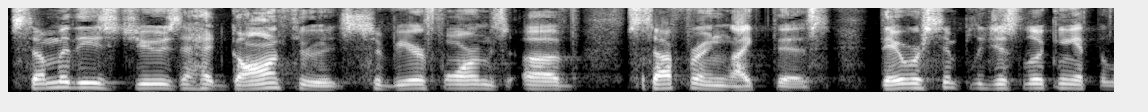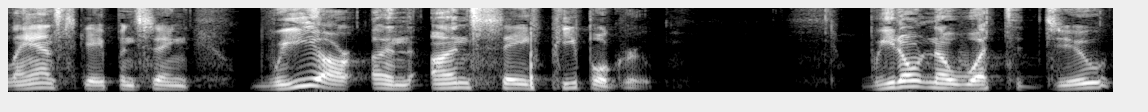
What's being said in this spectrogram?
some of these Jews that had gone through severe forms of suffering like this, they were simply just looking at the landscape and saying, "We are an unsafe people group." We don't know what to do.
